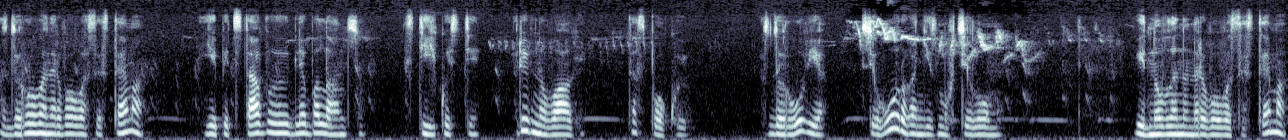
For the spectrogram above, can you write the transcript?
Здорова нервова система є підставою для балансу, стійкості, рівноваги та спокою, здоров'я всього організму в цілому. Відновлена нервова система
